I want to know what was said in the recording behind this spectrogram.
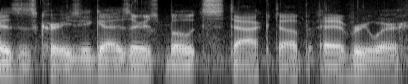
This is crazy, guys. There's boats stacked up everywhere.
